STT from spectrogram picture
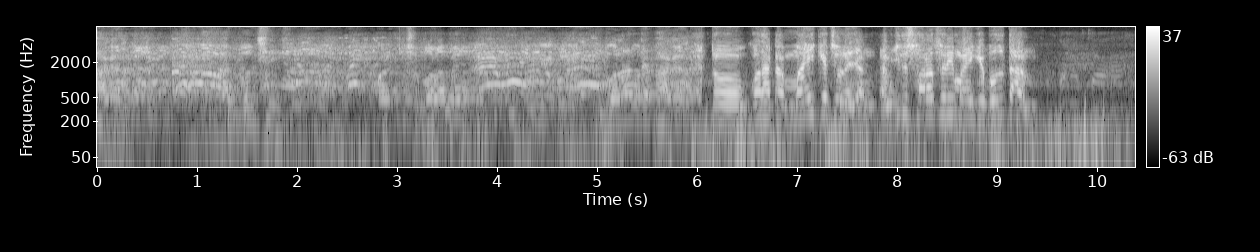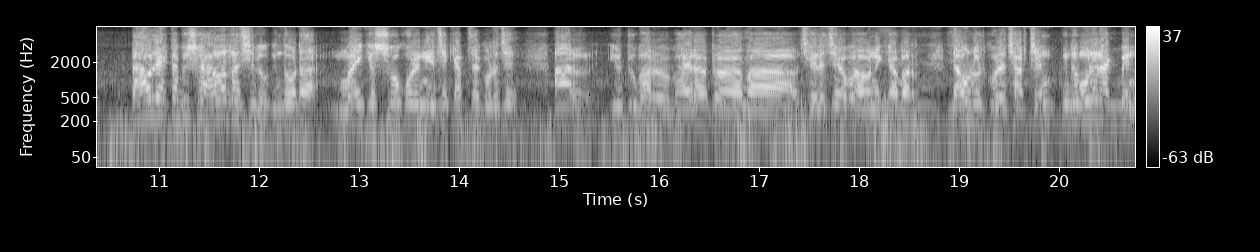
ভাগান বলছি কিছু তো কথাটা মাইকে চলে যান। আমি যদি সরাসরি মাইকে বলতাম, তাহলে একটা বিষয় আলাদা ছিল, কিন্তু ওটা মাইকে শো করে নিয়েছে ক্যাপচার করেছে, আর ইউটিউবার ভাইরা বা ছেড়েছে, বা অনেকে আবার ডাউনলোড করে ছাড়ছেন। কিন্তু মনে রাখবেন,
